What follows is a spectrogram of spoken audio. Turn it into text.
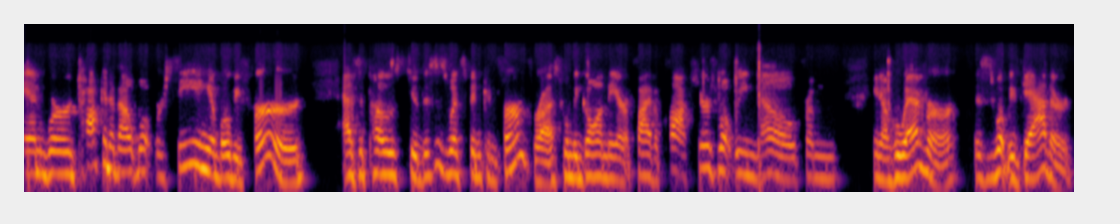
and we're talking about what we're seeing and what we've heard, as opposed to this is what's been confirmed for us when we go on the air at five o'clock. Here's what we know from you know whoever. This is what we've gathered.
